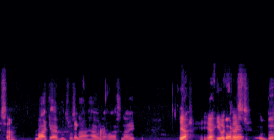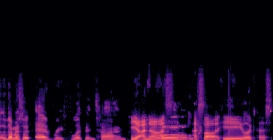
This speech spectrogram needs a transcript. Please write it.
so. Mike Evans was not having it last night. Yeah, yeah, he looked That pissed. the, that man said every flipping time. Yeah, I know. I, I saw it. He looked pissed.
